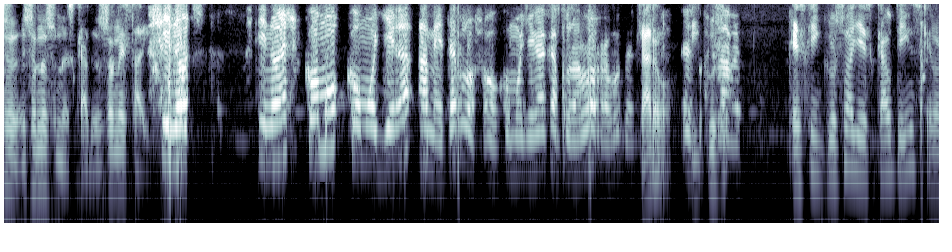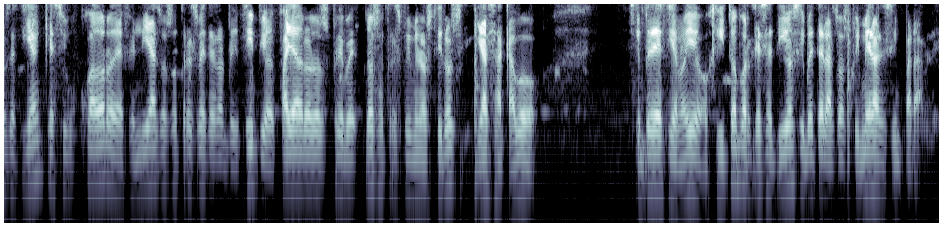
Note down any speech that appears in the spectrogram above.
Eso, eso no es un scout, eso son estadísticas. Si no es cómo, cómo llega a meterlos o cómo llega a capturar los rebotes. Claro, Es incluso, clave. Es que incluso hay scoutings que nos decían que si un jugador lo defendías dos o tres veces al principio, falla los dos, primer- dos o tres primeros tiros, ya se acabó. Siempre decían, oye, ojito, porque ese tío si mete las dos primeras es imparable.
